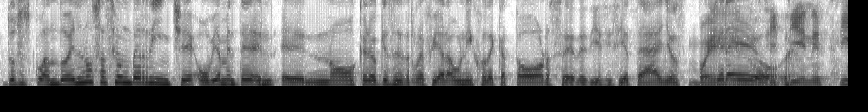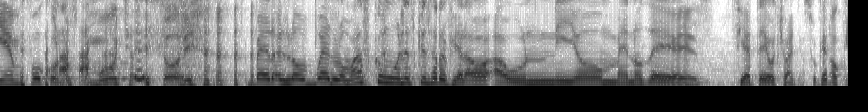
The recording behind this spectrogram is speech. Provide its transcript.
Entonces, cuando él nos hace un berrinche, obviamente en- eh, no creo que se refiera a un hijo de 14, de 17 años, Bueno, creo. si tienes tiempo, conozco muchas historias. Pero lo, bueno, lo más común es que se refiera a, un niño menos de 7, 8 años, ¿ok? ok.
